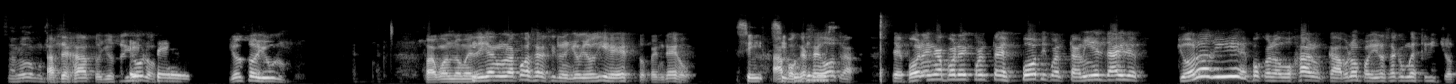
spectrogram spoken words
Saludos, muchachos. Hace rato, yo soy uno. Este, Yo soy uno. Para cuando me digan una cosa, decir, yo, yo dije esto, pendejo. si, Ah, si porque esa es otra. Se ponen a poner cuánta spot y cuánta mierda hay. Yo lo dije porque lo bajaron, cabrón, pero yo no saqué un screenshot.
